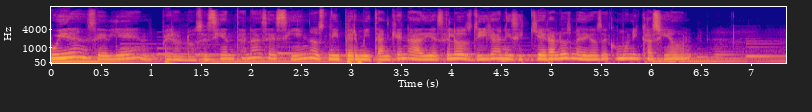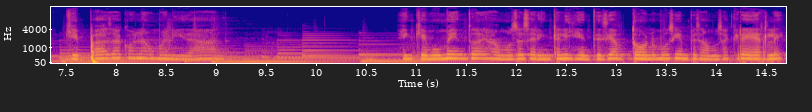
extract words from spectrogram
Cuídense bien, pero no se sientan asesinos, ni permitan que nadie se los diga, ni siquiera los medios de comunicación. ¿Qué pasa con la humanidad? ¿En qué momento dejamos de ser inteligentes y autónomos y empezamos a creerle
